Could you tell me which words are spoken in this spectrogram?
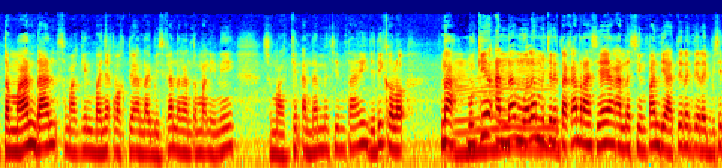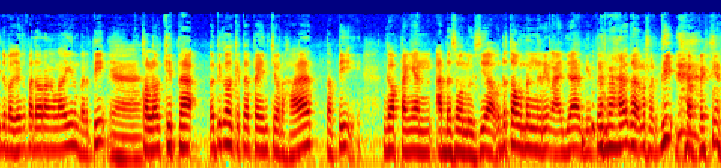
teman dan semakin banyak waktu yang anda habiskan dengan teman ini semakin anda mencintai jadi kalau nah Hmm. mungkin anda mulai menceritakan rahasia yang anda simpan di hati dan tidak bisa dibagikan kepada orang lain berarti Ya. kalau kita berarti kalau kita pengen curhat tapi nggak pengen ada solusi ya udah tolong dengerin aja gitu nah kalau berarti nggak pengen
